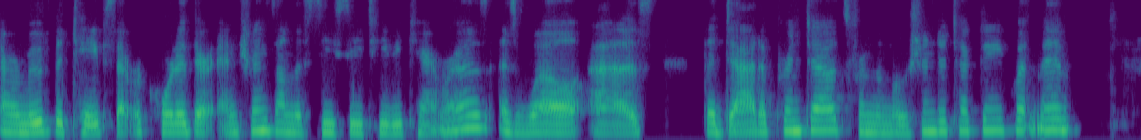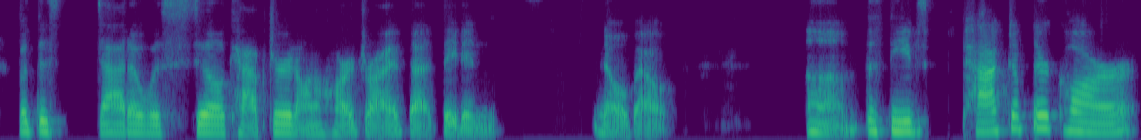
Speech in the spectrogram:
and removed the tapes that recorded their entrance on the CCTV cameras, as well as the data printouts from the motion detecting equipment. But this data was still captured on a hard drive that they didn't know about. Um, the thieves packed up their car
